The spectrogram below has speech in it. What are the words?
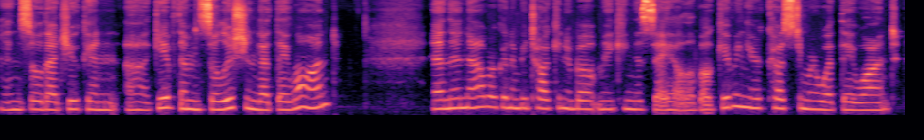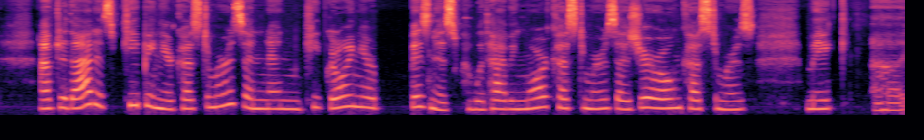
and so that you can uh, give them the solution that they want. And then now we're going to be talking about making a sale, about giving your customer what they want. After that, it's keeping your customers and then keep growing your business with having more customers as your own customers make uh,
